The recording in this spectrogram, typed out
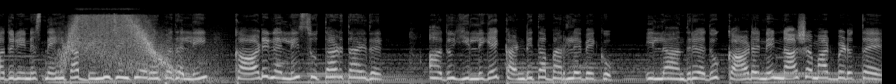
ಅದು ನಿನ್ನ ಸ್ನೇಹಿತ ಬಿಲ್ಲಿ ಜಿಂಕೆಯ ರೂಪದಲ್ಲಿ ಕಾಡಿನಲ್ಲಿ ಸುತ್ತಾಡ್ತಾ ಇದೆ. ಅದು ಇಲ್ಲಿಗೆ ಖಂಡಿತ ಬರಲೇಬೇಕು. ಇಲ್ಲ ಅಂದ್ರೆ ಅದು ಕಾಡನ್ನೇ ನಾಶ ಮಾಡ್ಬಿಡುತ್ತೆ.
